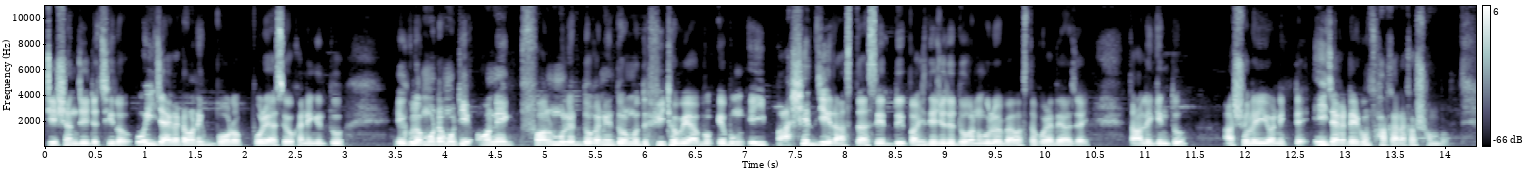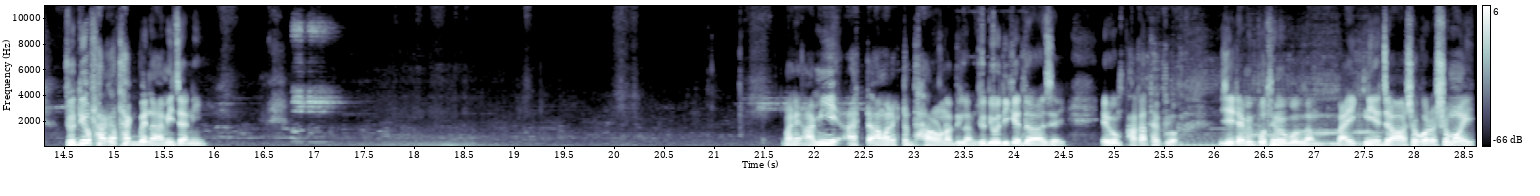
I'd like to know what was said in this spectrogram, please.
স্টেশন যেটা ছিল, ওই জায়গাটা অনেক বরফ পড়ে আছে। ওখানে কিন্তু এগুলো মোটামুটি অনেক ফলমূলের দোকান কিন্তু ওর মধ্যে ফিট হবে এবং এই পাশের যে রাস্তা আছে, দুই পাশ দিয়ে যদি দোকানগুলোর ব্যবস্থা করে দেওয়া যায়, তাহলে কিন্তু আসলে এই অনেকটা এই জায়গাটা এরকম ফাঁকা রাখা সম্ভব। যদিও ফাঁকা থাকবে না, আমি জানি মানে আমি একটা, আমার একটা ধারণা দিলাম, যদি ওদিকে দেওয়া যায় এরকম ফাঁকা থাকল, যেটা আমি প্রথমে বললাম, বাইক নিয়ে যাওয়া আসা করার সময়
